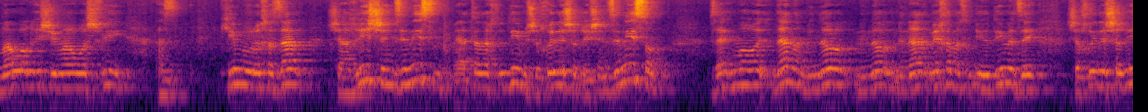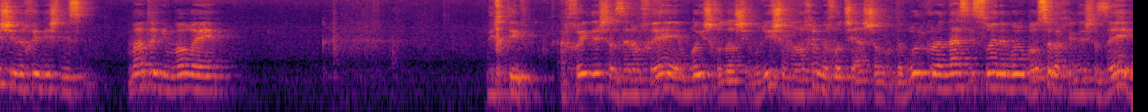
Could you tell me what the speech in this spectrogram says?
מהו הראשון, מהו השביעי, אז קיבלו לחז"ל שהראשון זה ניסון, מעט אנחנו יודעים שחודש הראשון זה ניסון. זה הגמור דנה, מינור, מינור, איך אנחנו יודעים את זה, שהחודש הראשון הוא חודש ניסון. אמרת הגמור, נכתיב, החודש הזה נוחה, אמרו איש חודשים, ראשון נוחים לחודשי השונות. דברו לכל הנס ישראל, אמרו בעושה לחודש הזה,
